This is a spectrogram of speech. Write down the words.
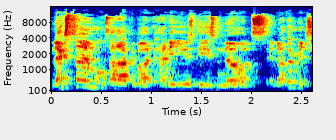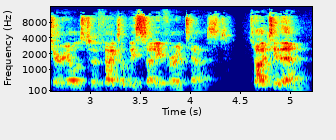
Next time we'll talk about how to use these notes and other materials to effectively study for a test. Talk to you then.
